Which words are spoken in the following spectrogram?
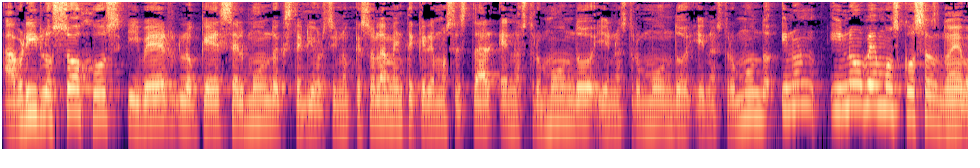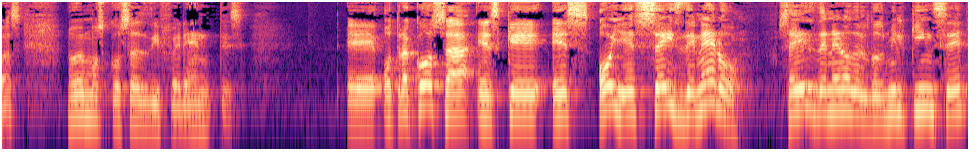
abrir los ojos y ver lo que es el mundo exterior, sino que solamente queremos estar en nuestro mundo y en nuestro mundo y en nuestro mundo y no, y no vemos cosas nuevas, no vemos cosas diferentes. Eh, otra cosa es que es hoy es 6 de enero, 6 de enero del 2015.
